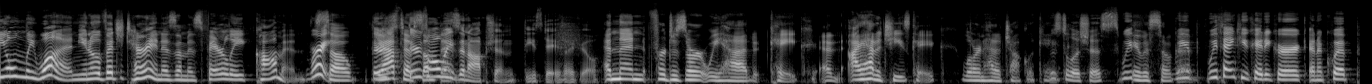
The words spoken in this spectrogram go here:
the only one. You know, vegetarianism is fairly common, Right. So there's you have to. Have there's something. always an option these days, I feel. And then for dessert, we had cake, and I had a cheesecake. Lauren had a chocolate cake. It was delicious. We, It was so We, good. we thank you, Katie Couric and Equip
